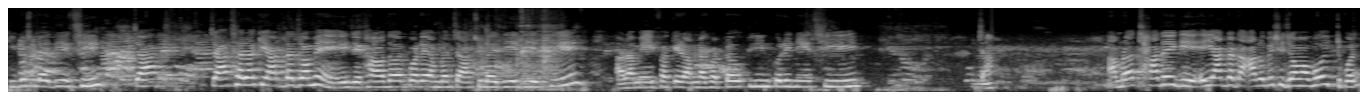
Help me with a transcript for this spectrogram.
কী করে চুলায় দিয়েছি? চা চা ছাড়া কি আড্ডা জমে? এই যে খাওয়া দাওয়ার পরে আমরা চা চুলাই দিয়ে দিয়েছি। আর আমি এই ফাঁকে রান্নাঘরটাও ক্লিন করে নিয়েছি। চা। আমরা ছাদে গিয়ে এই আড্ডাটা আরও বেশি জমাবো একটু পরে।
